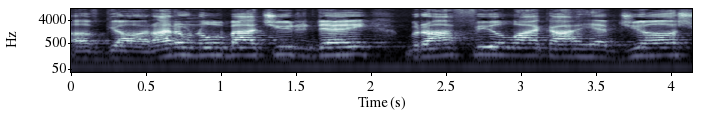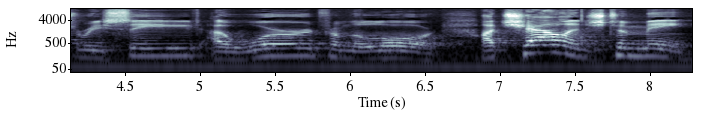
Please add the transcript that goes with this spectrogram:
of God. I don't know about you today, but I feel like I have just received a word from the Lord, a challenge to me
